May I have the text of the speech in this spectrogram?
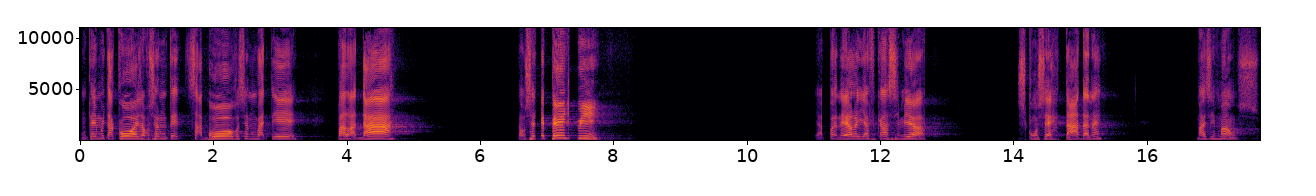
não tem muita coisa, você não tem sabor, você não vai ter paladar. Então, você depende de mim. E a panela ia ficar assim meio desconcertada, né? Mas, irmãos,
